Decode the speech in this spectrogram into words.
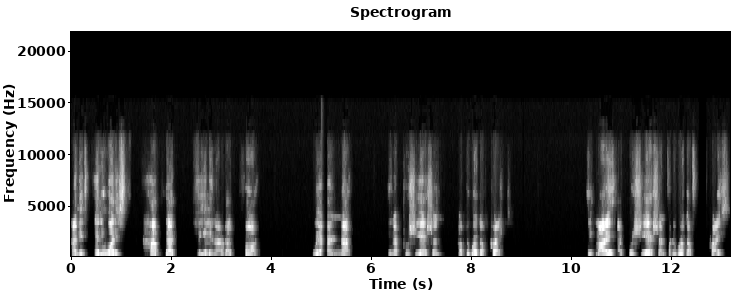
And if anyone is have that feeling or that thought, we are not in appreciation of the work of Christ. If my appreciation for the work of Christ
